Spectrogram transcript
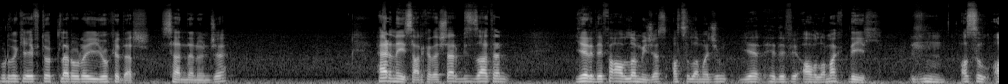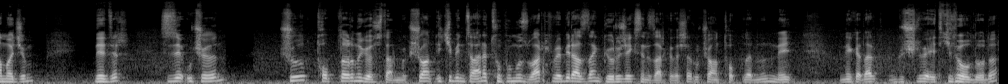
Buradaki F4'ler orayı yok eder senden önce. Her neyse arkadaşlar biz zaten yer hedefi avlamayacağız. Asıl amacım yer hedefi avlamak değil. Asıl amacım nedir? Size uçağın şu toplarını göstermek. Şu an 2000 tane topumuz var ve birazdan göreceksiniz arkadaşlar uçağın toplarının ne ne kadar güçlü ve etkili olduğunu.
